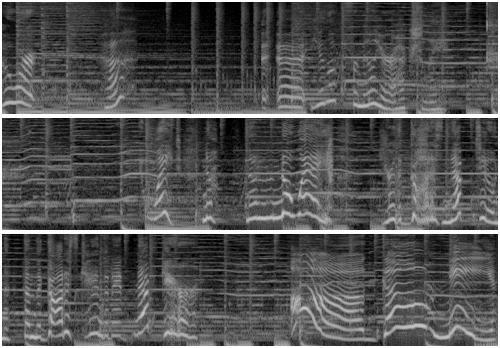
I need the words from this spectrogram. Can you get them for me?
who are. Huh? Uh, uh, you look familiar, actually. Wait! No, no, no way! You're the goddess Neptune and the goddess candidate Nepgear! Ah, go me!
